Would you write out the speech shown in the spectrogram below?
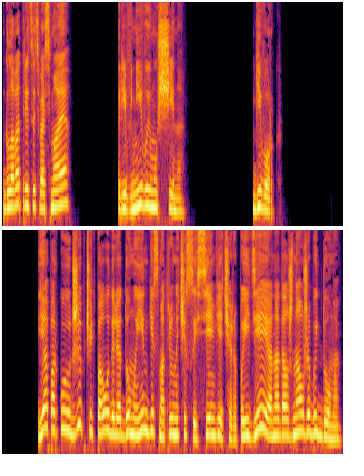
Глава 38. Ревнивый мужчина. Геворг. Я паркую джип чуть поодаль от дома Инги, смотрю на часы. Семь вечера. По идее, она должна уже быть дома.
